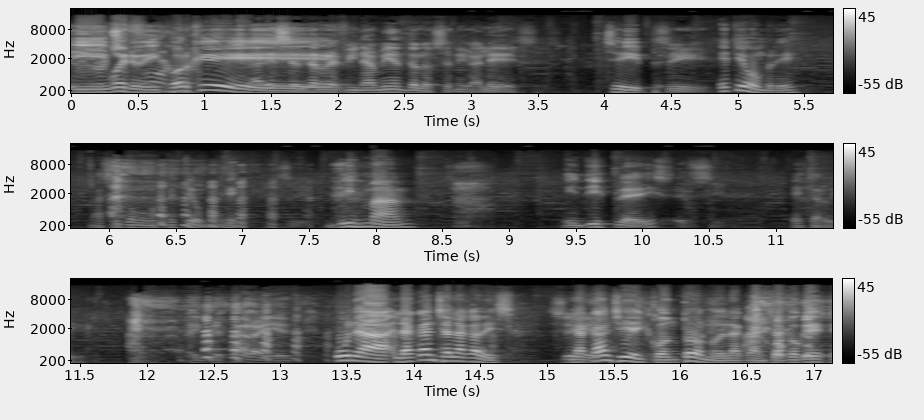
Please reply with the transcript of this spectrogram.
Y bueno, y Parecen de Jorge. refinamiento los senegaleses. Sí, Sí. este hombre, así como este hombre, this man in this place, sí. es terrible. Hay que estar ahí, ¿eh? Una, la cancha en la cabeza. Sí. La cancha y el contorno de la cancha, porque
